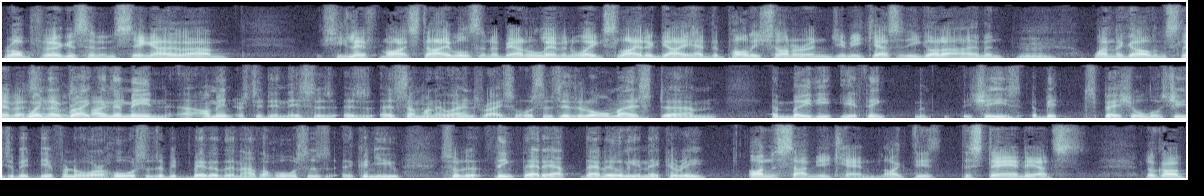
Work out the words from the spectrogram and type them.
Rob Ferguson and Singo. Um, she left my stables, and about 11 weeks later, Gai had the polish on her, and Jimmy Cassidy got her home and. Mm. Won the Golden Slipper. When so you're breaking amazing. them in, uh, I'm interested in this as, as, as someone who owns racehorses. Is it almost um, immediate you think she's a bit special or she's a bit different or a horse is a bit better than other horses? Can you sort of think that out that early in their career? On some you can. Like the, the standouts, look, I've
